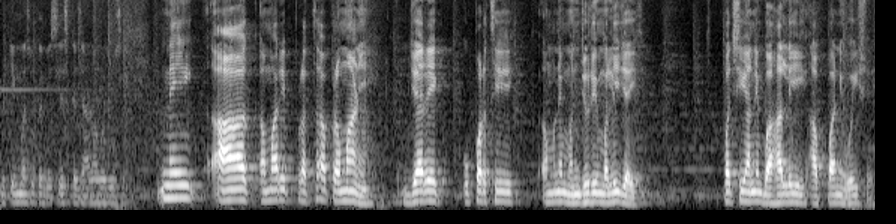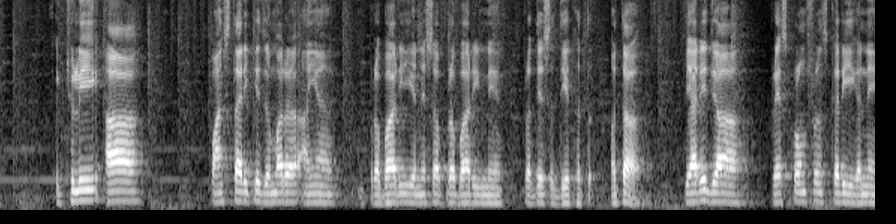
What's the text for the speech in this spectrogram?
મિટિંગમાં શું કંઈ વિશેષ કંઈ જાણવા મળ્યું છે? નહીં, આ અમારી પ્રથા પ્રમાણે જ્યારે ઉપરથી અમને મંજૂરી મળી જાય, પછી આને બહાલી આપવાની હોય છે. એકચ્યુઅલી આ પાંચ તારીખે જ અમારા અહીંયા પ્રભારી અને સહપ્રભારીને પ્રદેશ અધ્યક્ષ હતા ત્યારે જ આ પ્રેસ કોન્ફરન્સ કરી અને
